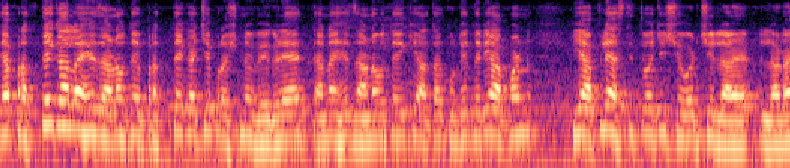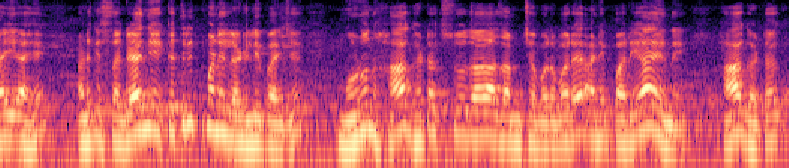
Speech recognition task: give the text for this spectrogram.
त्या प्रत्येकाला हे जाणवतं आहे प्रत्येकाचे प्रश्न वेगळे आहेत. त्यांना हे जाणवतं आहे की आता कुठेतरी आपण ही आपल्या अस्तित्वाची शेवटची लढा लढाई आहे आणि ती सगळ्यांनी एकत्रितपणे लढली पाहिजे. म्हणून हा घटकसुद्धा आज आमच्याबरोबर आहे आणि पर्यायाने हा घटक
